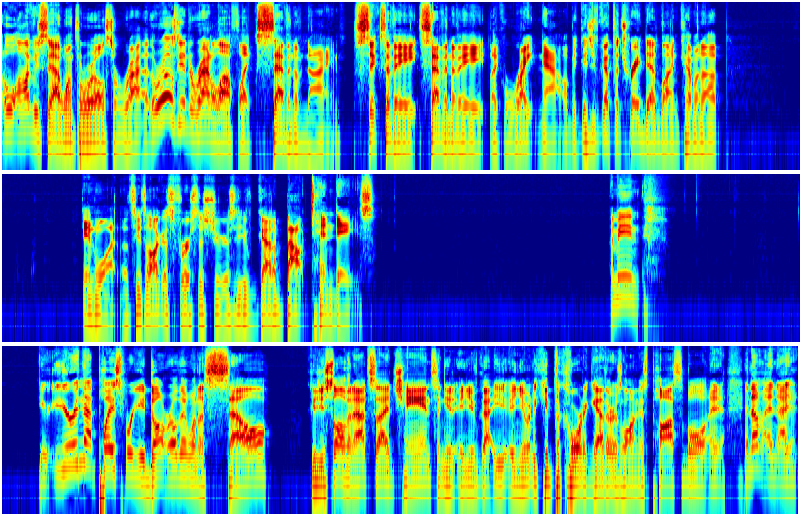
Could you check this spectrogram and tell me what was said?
well, obviously I want the Royals to rattle. The Royals need to rattle off like seven of nine, six of eight, seven of eight, like right now, because you've got the trade deadline coming up in what? Let's see, it's August first this year, so you've got about ten days. I mean, you're you're in that place where you don't really want to sell because you still have an outside chance, and you and you've got and you want to keep the core together as long as possible. And and, and I,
